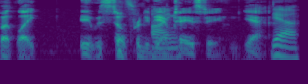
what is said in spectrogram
but like it was still it's pretty fine. damn tasty. Yeah, yeah.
